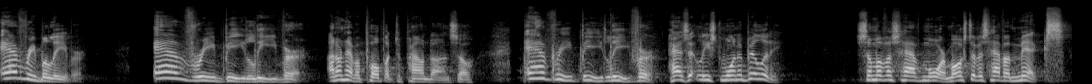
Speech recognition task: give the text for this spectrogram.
Every believer, every believer, I don't have a pulpit to pound on, so every believer has at least one ability. Some of us have more, most of us have a mix.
